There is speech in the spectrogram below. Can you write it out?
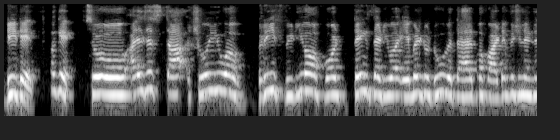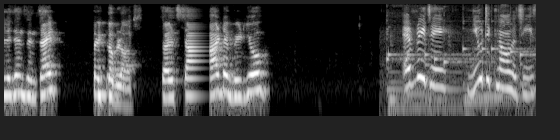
detail. Okay so i'll just start show you a brief video of what things that you are able to do with the help of artificial intelligence inside PictoBlox so i'll start a video every day new technologies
